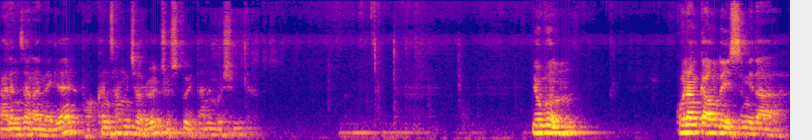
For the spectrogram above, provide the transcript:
다른 사람에게 더 큰 상처를 줄 수도 있다는 것입니다. 욥은 고난 가운데 있습니다.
